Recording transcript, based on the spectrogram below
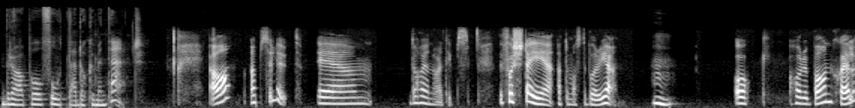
bra på att fota dokumentärt. Ja, absolut. Eh, då har jag några tips. Det första är att du måste börja. Mm. Och har du barn själv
